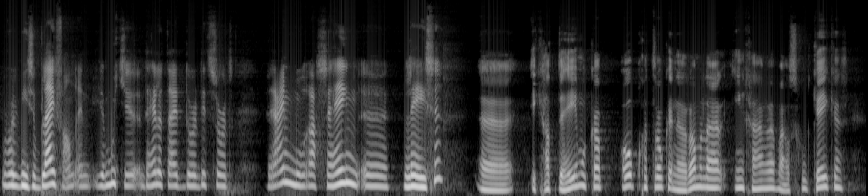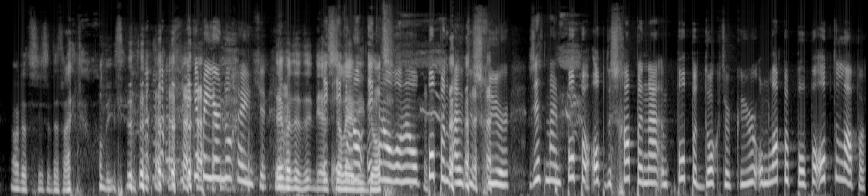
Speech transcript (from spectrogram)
word ik niet zo blij van. En je moet je de hele tijd door dit soort rijmmoerassen heen eh, lezen. Eh, ik had de hemelkap opengetrokken en een rammelaar ingehangen, maar als goed keken... Oh, dat, is, dat rijdt al niet. ik heb er hier nog eentje. nee, maar dat, dat Ik, is ik, alleen haal, niet ik haal, haal poppen uit de schuur. Zet mijn poppen op de schappen na een poppendokterkuur om lappenpoppen op te lappen.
